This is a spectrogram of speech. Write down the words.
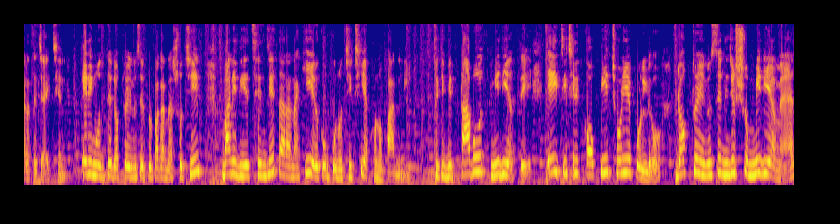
এড়াতে চাইছেন। এরই মধ্যে ডক্টর ইউনুসের প্রপাগান্ডা সচিব বাণী দিয়েছেন যে তারা নাকি এরকম কোনো চিঠি এখনও পাননি। পৃথিবীর তাবৎ মিডিয়াতে এই চিঠির কপি ছড়িয়ে পড়লেও ডক্টর ইউনুসের নিজস্ব মিডিয়া ম্যান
